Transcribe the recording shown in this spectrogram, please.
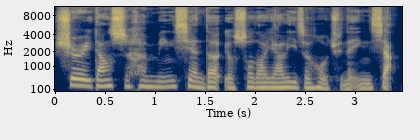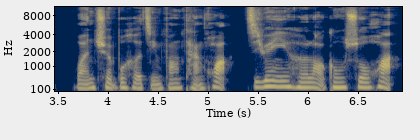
Sherry 当时很明显的有受到压力症候群的影响，完全不和警方谈话，只愿意和老公说话。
